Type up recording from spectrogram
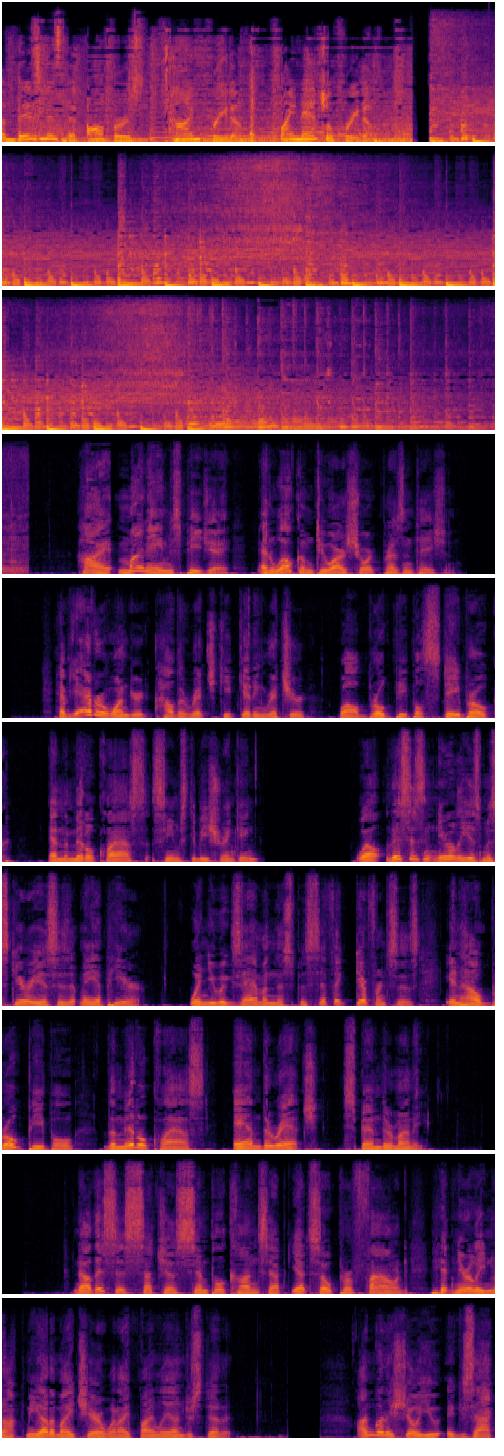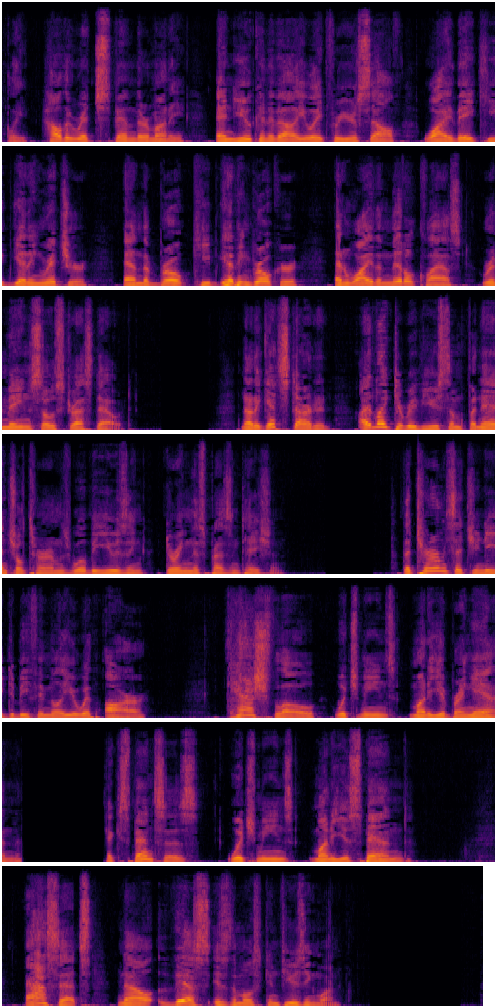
a business that offers time freedom, financial freedom, Hi, my name is PJ, and welcome to our short presentation. Have you ever wondered how the rich keep getting richer while broke people stay broke and the middle class seems to be shrinking? Well, this isn't nearly as mysterious as it may appear when you examine the specific differences in how broke people, the middle class, and the rich spend their money. Now, this is such a simple concept, yet so profound, it nearly knocked me out of my chair when I finally understood it. I'm going to show you exactly how the rich spend their money, and you can evaluate for yourself why they keep getting richer and the broke keep getting broker, and why the middle class remains so stressed out. Now, to get started, I'd like to review some financial terms we'll be using during this presentation. The terms that you need to be familiar with are cash flow, which means money you bring in, expenses, which means money you spend, assets. Now, this is the most confusing one.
